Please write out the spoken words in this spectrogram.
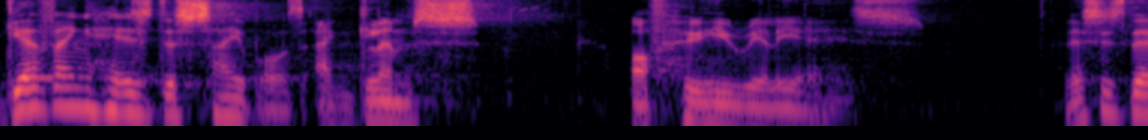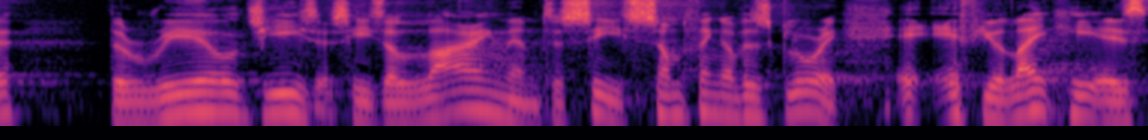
giving his disciples a glimpse of who he really is. This is the, the real Jesus. He's allowing them to see something of his glory. If you like, he is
